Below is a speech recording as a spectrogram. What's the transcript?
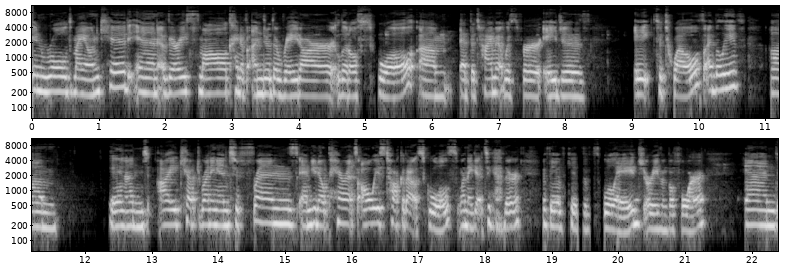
enrolled my own kid in a very small, kind of under the radar little school. Um, at the time, it was for ages 8 to 12, I believe. Um, And I kept running into friends, and you know, parents always talk about schools when they get together if they have kids of school age or even before. And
